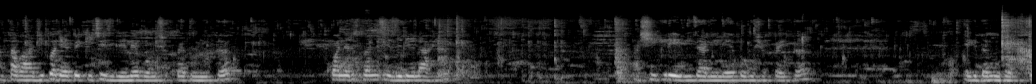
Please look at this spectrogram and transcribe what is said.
आता भाजी बऱ्यापैकी शिजलेली आहे बघू शकता तुम्ही तर पनीर पण शिजलेलं आहे. अशी ग्रेव्ही झालेली आहे बघू शकता इथं. एकदम घट्ट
